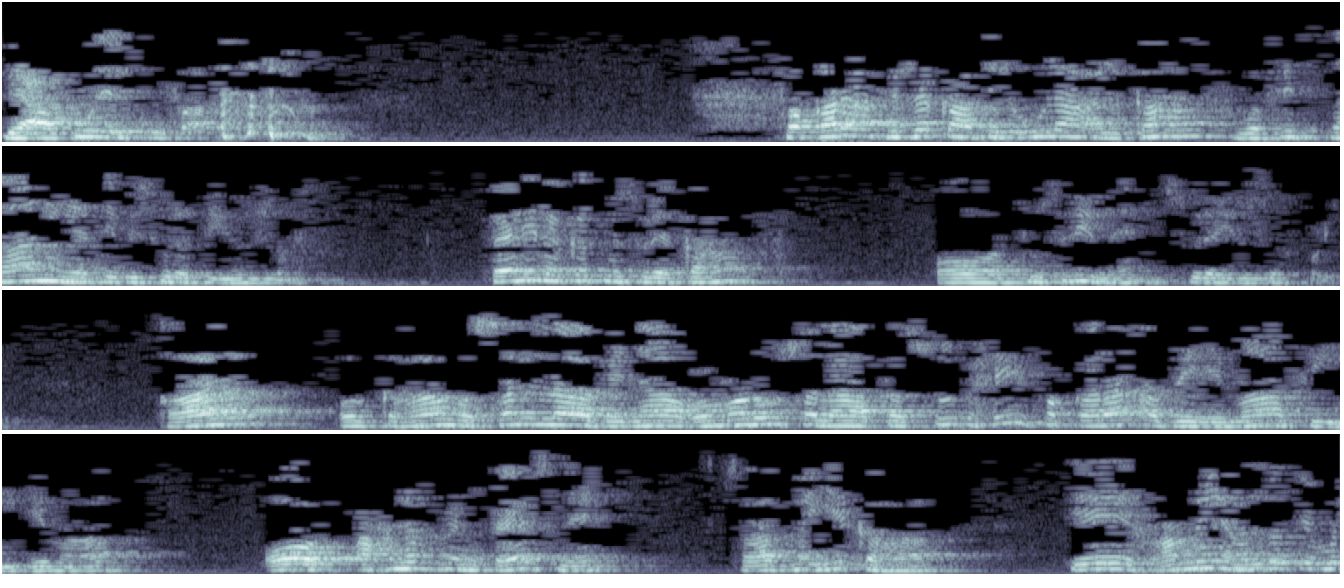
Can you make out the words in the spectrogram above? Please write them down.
بعقول الکوفہ فقرا في الركعه الاولى الكهف وفي الثانيه بسوره يوسف پہلی رکعت میں سورہ کہف اور دوسری میں سورہ یوسف پڑھی۔ قال اور کہا وصلى بنا عمر صلاه الصبح فقرا بهما فيهما. اور احنف بن قیس نے ساتھ میں یہ کہا کہ ہمیں حضرت عمر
